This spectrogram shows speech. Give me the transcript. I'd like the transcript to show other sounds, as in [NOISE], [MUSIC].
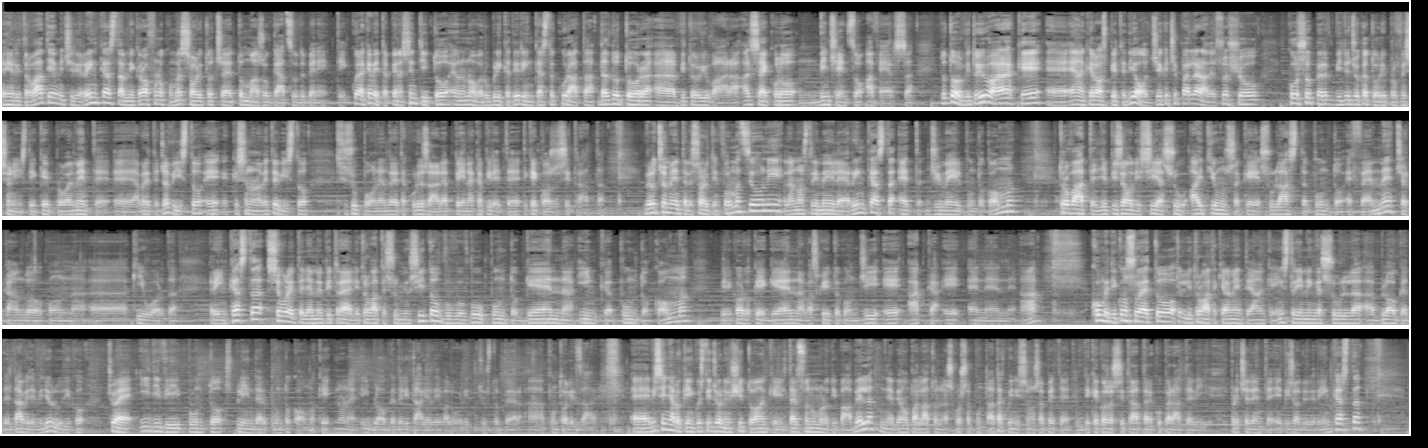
Ben ritrovati amici di Rincast, al microfono come al solito c'è Tommaso Gazzo De Benetti. Quella che avete appena sentito è una nuova rubrica di Rincast curata dal dottor uh, Vittorio Iuvara, al secolo um, Vincenzo Aversa. Dottor Vittorio Iuvara che eh, è anche l'ospite di oggi e che ci parlerà del suo show corso per videogiocatori professionisti che probabilmente eh, avrete già visto e che se non avete visto si suppone andrete a curiosare appena capirete di che cosa si tratta. Velocemente le solite informazioni, la nostra email è rincast.gmail.com Trovate gli episodi sia su iTunes che su last.fm cercando con uh, keyword Rincast. Se volete gli mp3 li trovate sul mio sito www.geninc.com Vi ricordo che GN va scritto con G-E-H-E-N-N-A come di consueto li trovate chiaramente anche in streaming sul eh, blog del Davide Videoludico, cioè idv.splinder.com, che non è il blog dell'Italia dei Valori, giusto per uh, puntualizzare. Eh, vi segnalo che in questi giorni è uscito anche il terzo numero di Babel, ne abbiamo parlato nella scorsa puntata, quindi se non sapete di che cosa si tratta recuperatevi il precedente episodio di Rincast.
